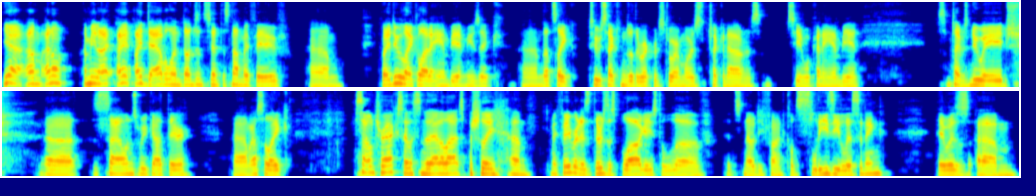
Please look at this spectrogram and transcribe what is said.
Yeah, um, I don't. I mean, I, I, I dabble in dungeon synth. It's not my fave, um, but I do like a lot of ambient music. Um, that's like two sections of the record store. I'm always checking out and seeing what kind of ambient, sometimes new age uh, sounds we got there. Um, I also like soundtracks. I listen to that a lot, especially. Um, my favorite is there's this blog I used to love. It's now defunct called Sleazy Listening. It was um,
